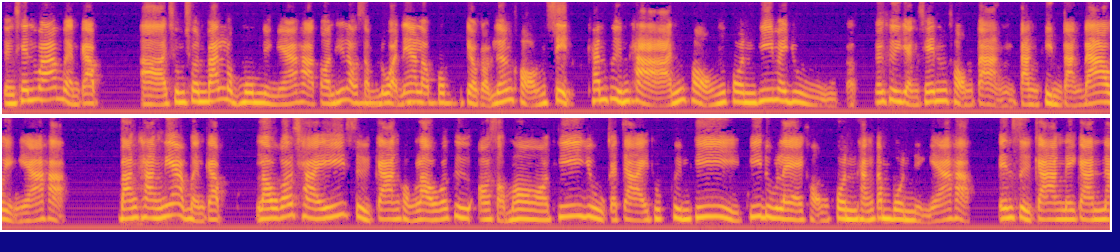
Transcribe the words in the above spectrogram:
อย่างเช่นว่าเหมือนกับ ชุมชนบ้านหลบมุมอย่างเงี้ยค่ะ ตอนที่เราสำรวจเนี่ยเราพบเกี่ยวกับเรื่องของสิทธิ์ขั้นพื้นฐานของคนที่มาอยู่ ก็คืออย่างเช่นของต่างต่างถิ่นต่างด้าวอย่างเงี้ยค่ะ บางครั้งเนี่ยเหมือนกับเราก็ใช้สื่อกลางของเราก็คืออสมที่อยู่กระจายทุกพื้นที่ที่ดูแลของคนทั้งตำบลอย่างเงี้ยค่ะ เป็นสื่อกลางในการน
